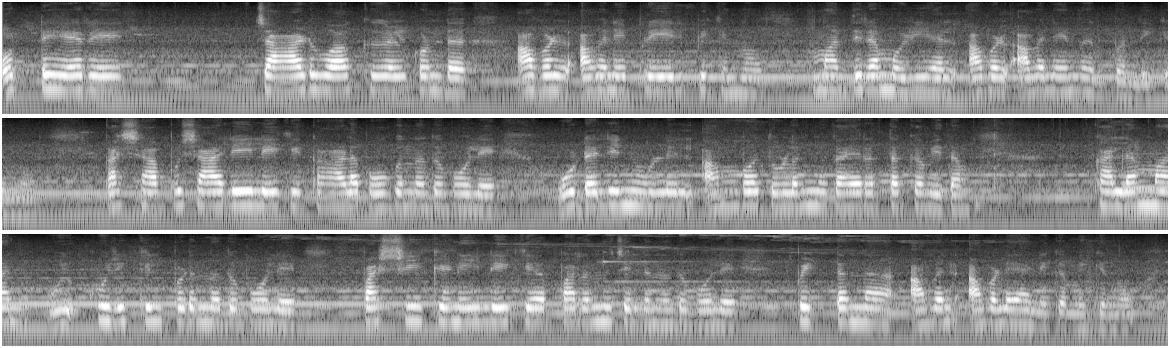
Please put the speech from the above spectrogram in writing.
ഒട്ടേറെ ചാടുവാക്കുകൾ കൊണ്ട് അവൾ അവനെ പ്രേരിപ്പിക്കുന്നു. മധുരമൊഴിയാൽ അവൾ അവനെ നിർബന്ധിക്കുന്നു. കശാപ്പുശാലയിലേക്ക് കാള പോകുന്നത് പോലെ ഉടലിനുള്ളിൽ അമ്പ തുളഞ്ഞു കയറത്തക്ക വിധം കലമാൻ കുരുക്കിൽപ്പെടുന്നത് പോലെ പക്ഷി കെണിയിലേക്ക് പറന്നു ചെല്ലുന്നത് പോലെ പെട്ടെന്ന് അവൻ അവളെ അനുഗമിക്കുന്നു.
